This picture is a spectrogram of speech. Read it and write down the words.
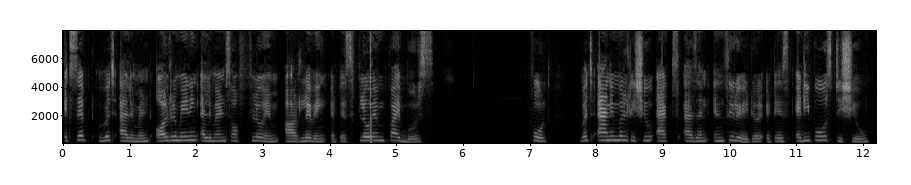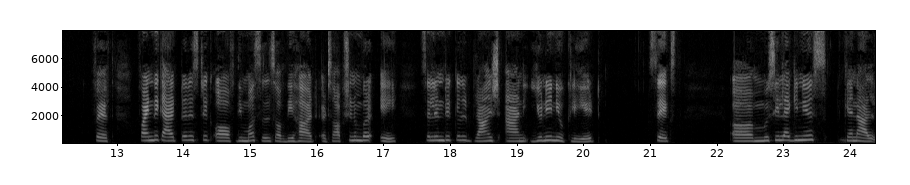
except which element all remaining elements of phloem are living? It is phloem fibers. Fourth, which animal tissue acts as an insulator? It is adipose tissue. Fifth, find the characteristic of the muscles of the heart. It's option number A, cylindrical, branched, and uninucleate. Sixth, a mucilaginous canal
